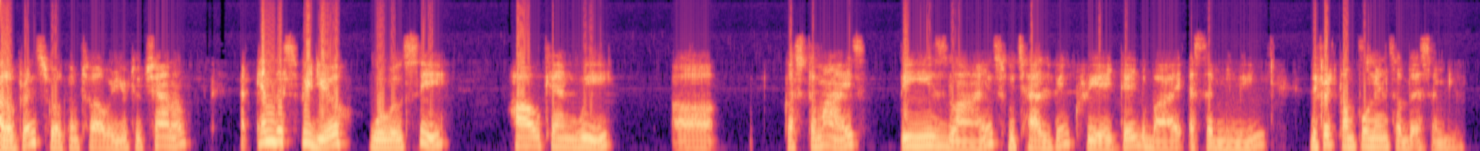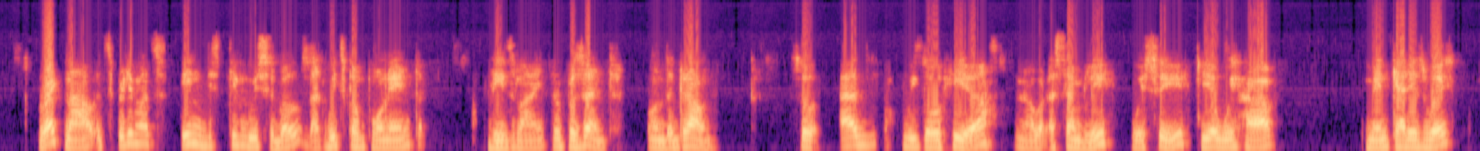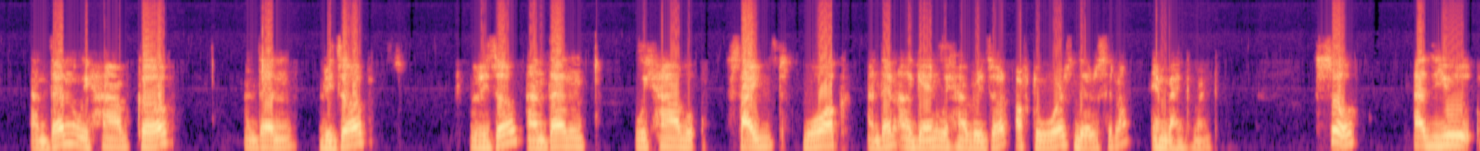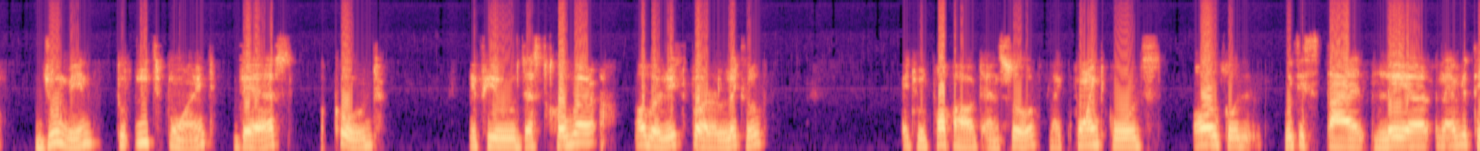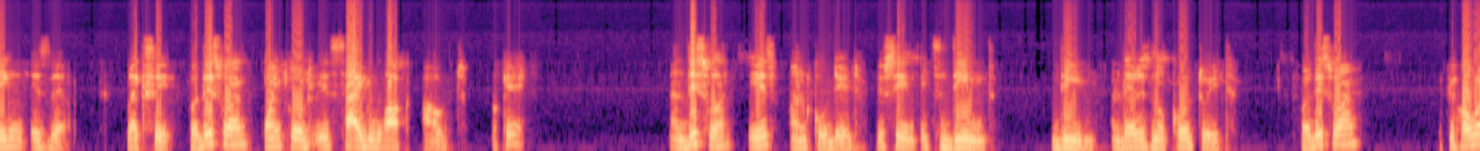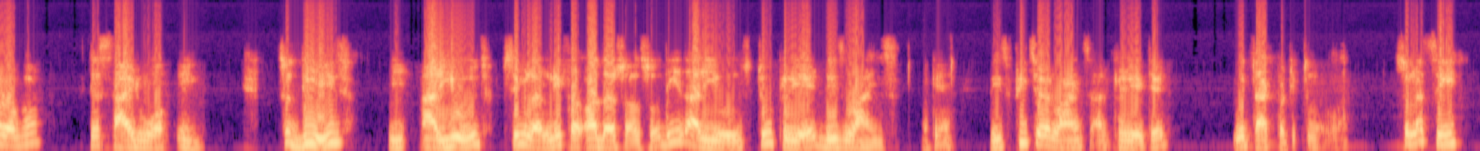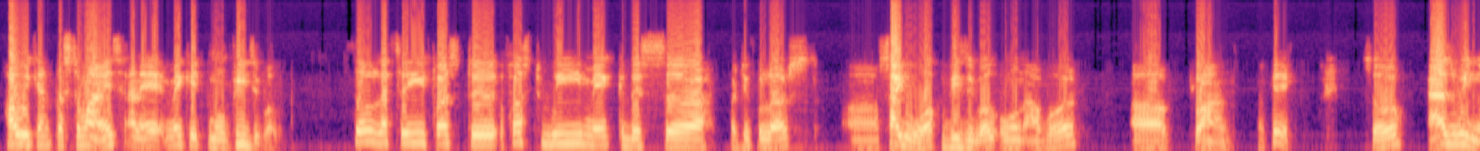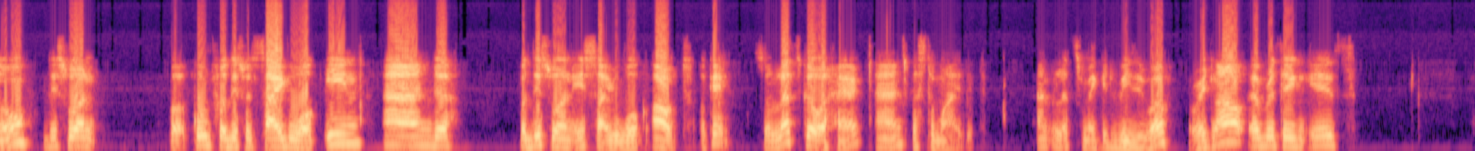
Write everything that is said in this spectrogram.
Hello friends, welcome to our YouTube channel. And in this video, we will see how can we uh, customize these lines which has been created by assembly, different components of the assembly. Right now, it's pretty much indistinguishable that which component these lines represent on the ground. So as we go here in our assembly, we see here we have main carriageway and then we have curve and then reserve reserve and then we have sidewalk and then again we have reserve. Afterwards there is an embankment. So as you zoom in to each point there's a code. If you just hover over it for a little it will pop out. And so like point codes all code which is style layer and everything is there. Like see for this one point code is sidewalk out okay? And this one is uncoded. You see it's deemed deemed and there is no code to it. For this one if you hover over it is sidewalk in. So these are used similarly for others also these are used to create these lines okay? These feature lines are created with that particular one. So let's see how we can customize and uh, make it more visible so let's see first uh, first we make this uh, particular uh, sidewalk visible on our uh, plan. Okay. So as we know this one code for this was sidewalk in and uh, for this one is sidewalk out. Okay. So let's go ahead and customize it and let's make it visible right now everything is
